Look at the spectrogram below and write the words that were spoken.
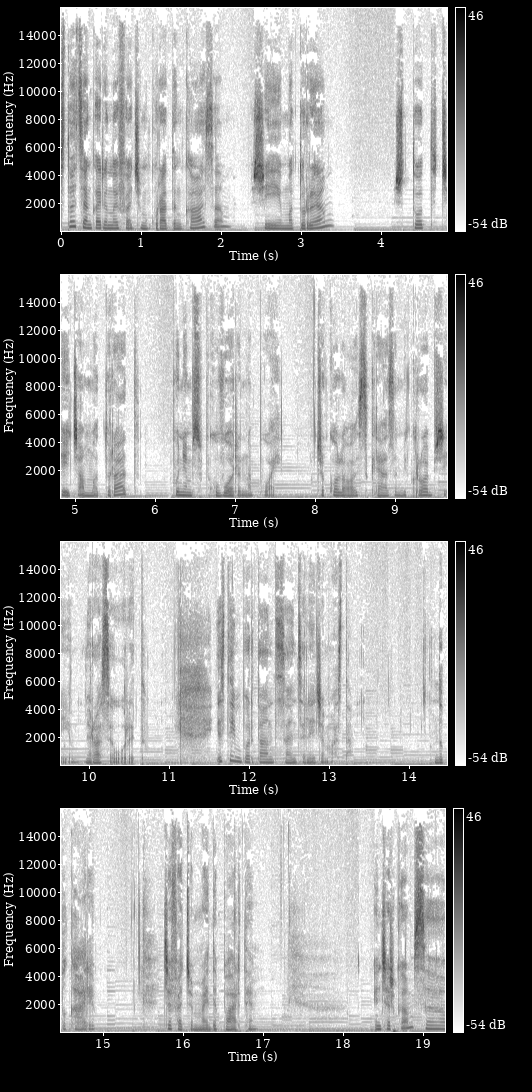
situația în care noi facem curat în casă și măturăm și tot ceea ce am măturat punem sub covor înapoi. Și acolo se creează microbi și miroase urât. Este important să înțelegem asta. După care, ce facem mai departe? Încercăm să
